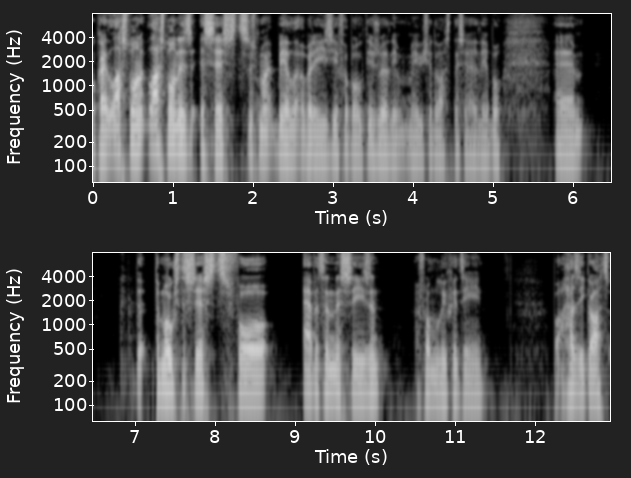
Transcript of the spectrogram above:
Okay, last one. Last one is assists. This might be a little bit easier for both of you. Really, maybe should have asked this earlier, but um, the the most assists for Everton this season from Lucas Digne, but has he got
